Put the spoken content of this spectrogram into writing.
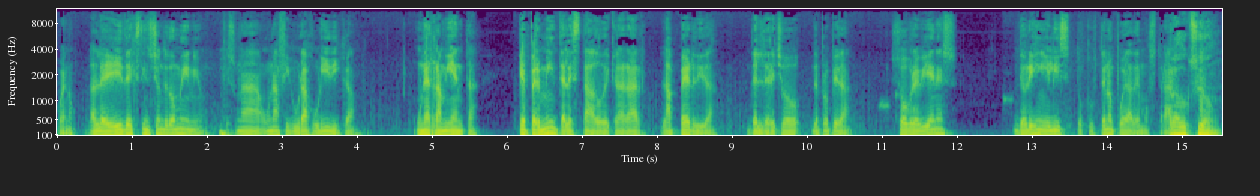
Bueno, la ley de extinción de dominio, que es una, una figura jurídica una herramienta que permite al Estado declarar la pérdida del derecho de propiedad sobre bienes de origen ilícito que usted no pueda demostrar. Traducción.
